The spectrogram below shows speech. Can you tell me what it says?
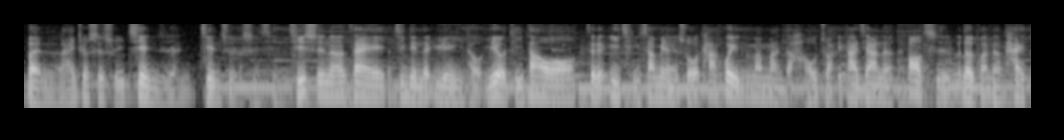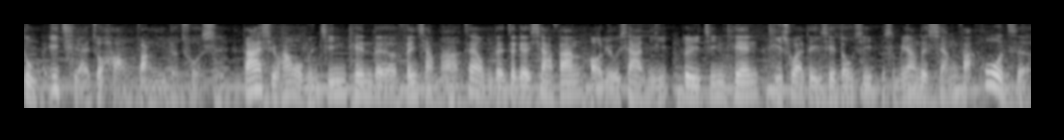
本来就是属于见仁见智的事情。其实呢，在今年的预言里头也有提到哦，这个疫情上面来说，它会慢慢的好转，大家呢保持乐观的态度，一起来做。好防疫的措施，大家喜欢我们今天的分享吗？在我们的这个下方哦，留下你对于今天提出来的一些东西有什么样的想法，或者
